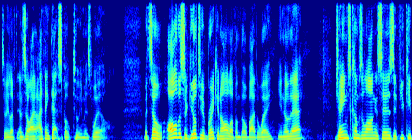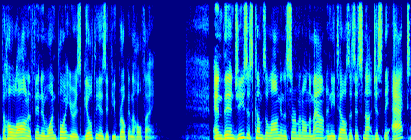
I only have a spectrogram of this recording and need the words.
So he left, and so I, I think that spoke to him as well. But so all of us are guilty of breaking all of them, though, by the way. You know that? James comes along and says, if you keep the whole law and offend in one point, you're as guilty as if you've broken the whole thing. And then Jesus comes along in the Sermon on the Mount and he tells us it's not just the act,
